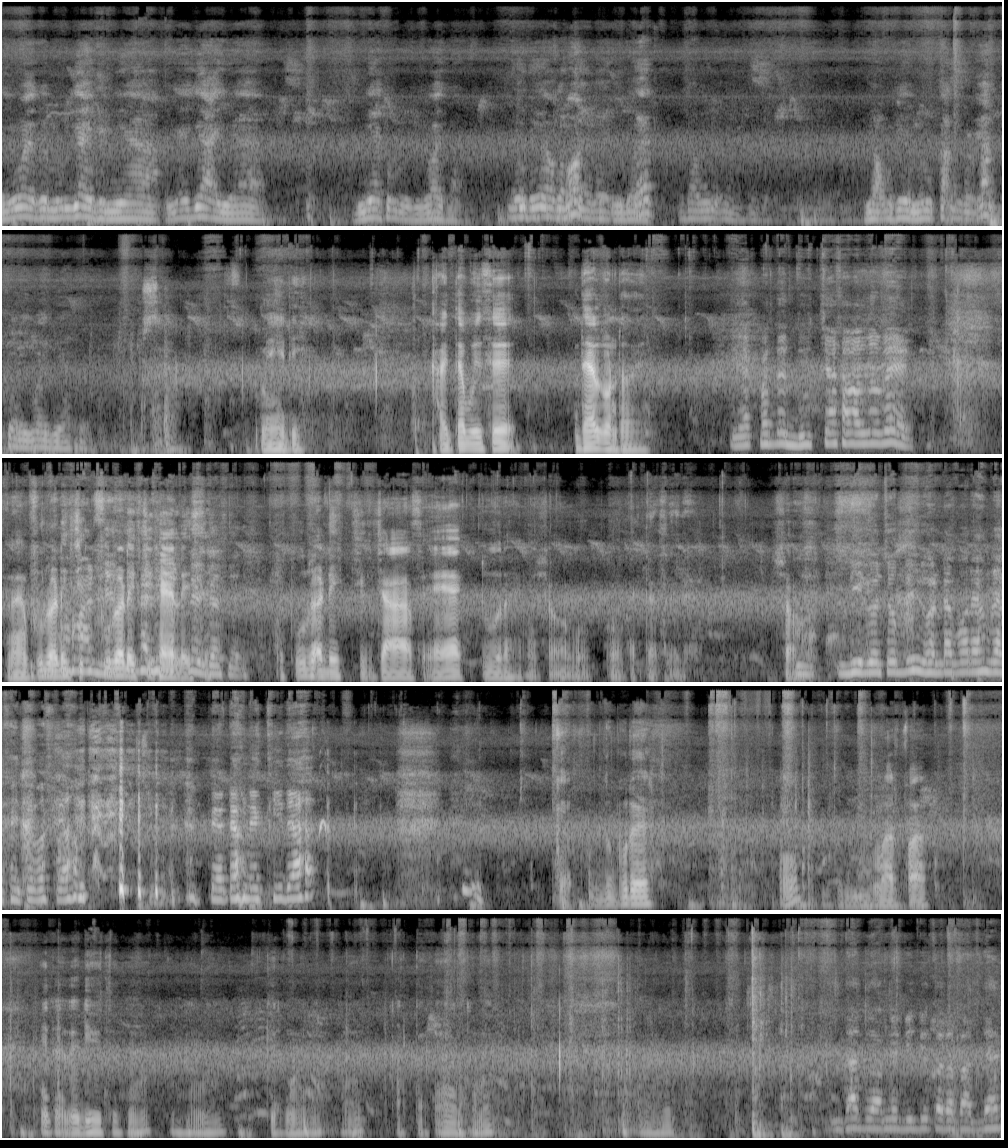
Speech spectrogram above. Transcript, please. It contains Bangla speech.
ngoài nhà thì মেহেদি খাইতে বইছে দেড় ঘণ্টা হয় দুধ চা খাওয়ার লোভে হ্যাঁ, পুরা ডেকচি পুরা ডেকচি করতে লাইছে পুরা ডেকচির চা আছে এক টুর হ্যাঁ সব খাইতেছে দীর্ঘ চব্বিশ ঘণ্টা পরে আমরা খাইতে বসলাম। পেটে অনেক খিদা। দুপুরে ও মারফা এটা রেডি হইতেছে হ্যাঁ, কীরকম কাটতেছে দাদু আপনি ভিডিও করা বাদ দেন।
